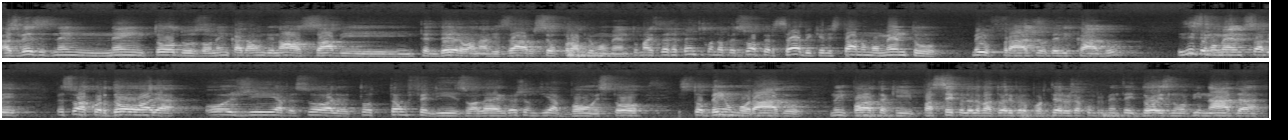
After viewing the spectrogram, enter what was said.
às vezes nem, nem todos ou nem cada um de nós sabe entender ou analisar o seu próprio momento, mas de repente quando a pessoa percebe que ele está num momento meio frágil, delicado, existem momentos, sabe, a pessoa acordou, olha, hoje a pessoa, olha, eu estou tão feliz ou alegre, hoje é um dia bom, estou estou bem humorado, não importa que passei pelo elevador e pelo porteiro, já cumprimentei dois, não ouvi nada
